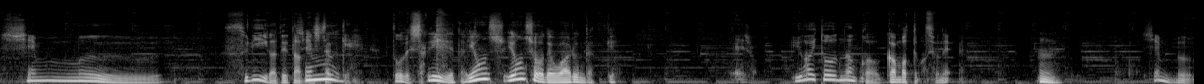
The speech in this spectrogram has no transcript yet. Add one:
シェンムー3が出たんでしたっけ？どうでしたっけ ?3 出た。4, 章4章で終わるんだっけ？意外となんか頑張ってますよね。うん。シェンムー。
